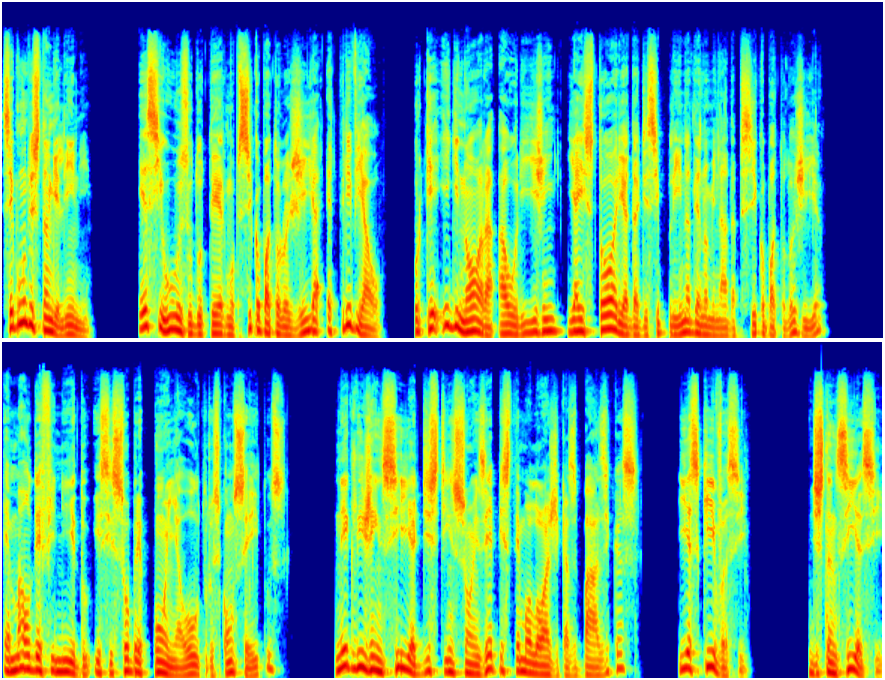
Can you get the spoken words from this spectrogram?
Segundo Stangelini, esse uso do termo psicopatologia é trivial porque ignora a origem e a história da disciplina denominada psicopatologia, é mal definido e se sobrepõe a outros conceitos, negligencia distinções epistemológicas básicas e esquiva-se, distancia-se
